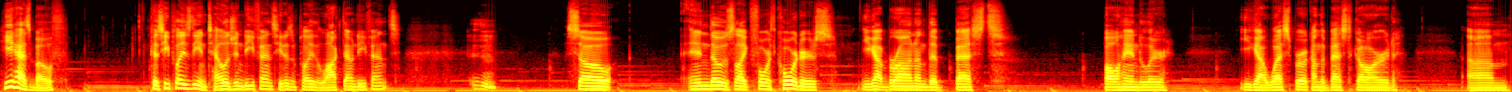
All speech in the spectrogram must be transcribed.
He has both. Because he plays the intelligent defense, he doesn't play the lockdown defense. Mm. So, in those like fourth quarters, you got Braun on the best ball handler. You got Westbrook on the best guard. Um,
